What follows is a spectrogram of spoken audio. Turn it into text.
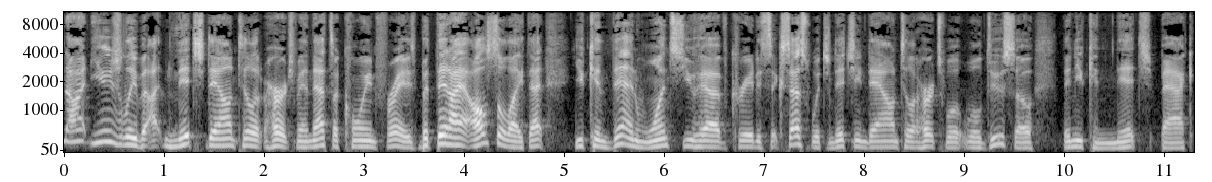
Not usually, but niche down till it hurts, man. That's a coin phrase. But then I also like that you can then, once you have created success, which niching down till it hurts will, will do so, then you can niche back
